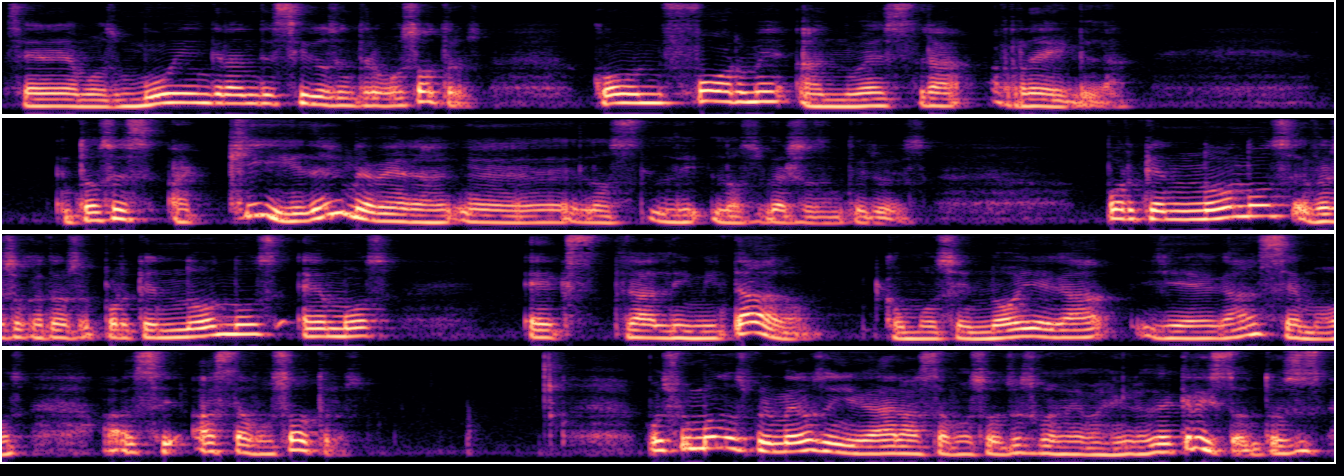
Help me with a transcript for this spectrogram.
seremos muy engrandecidos entre vosotros, conforme a nuestra regla. Entonces, aquí, déjenme ver eh, los, los versos anteriores porque no nos, verso 14, porque no nos hemos extralimitado, como si no llega, llegásemos hasta vosotros. Pues fuimos los primeros en llegar hasta vosotros con el Evangelio de Cristo. Entonces,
